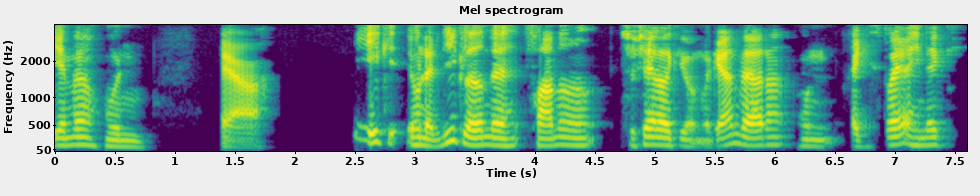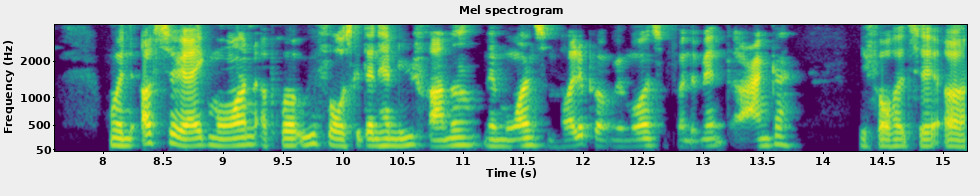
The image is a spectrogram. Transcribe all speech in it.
Emma, hun er ikke, hun er ligeglad med fremmede, socialrådgiveren må gerne være der, hun registrerer hende ikke, hun opsøger ikke moren og prøver at udforske den her nye fremmede med moren som holdepunkt, med moren som fundament og anker i forhold til at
